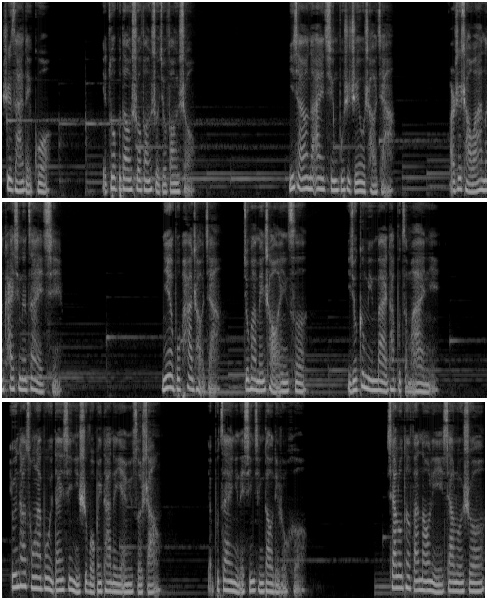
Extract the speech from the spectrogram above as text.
日子还得过，也做不到说放手就放手。你想要的爱情不是只有吵架，而是吵完还能开心的在一起。你也不怕吵架，就怕每吵完一次，你就更明白他不怎么爱你，因为他从来不会担心你是否被他的言语所伤，也不在意你的心情到底如何。《夏洛特烦恼》里，夏洛说：“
